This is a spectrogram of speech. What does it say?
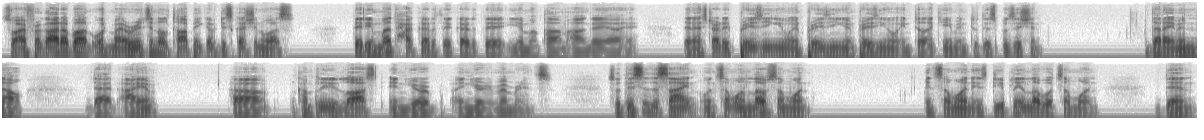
So i forgot about what my original topic of discussion was. then I started praising you and praising you and praising you until I came into this position that I'm in now that I am uh, completely lost in your in your remembrance. So this is the sign when someone loves someone and someone is deeply in love with someone, then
